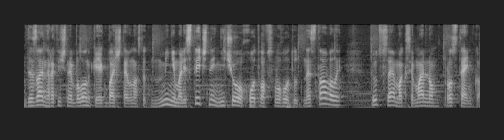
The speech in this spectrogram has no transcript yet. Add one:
Дизайн графічної балонки, як бачите, у нас тут мінімалістичний, нічого хотва свого тут не ставили. Тут все максимально простенько.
